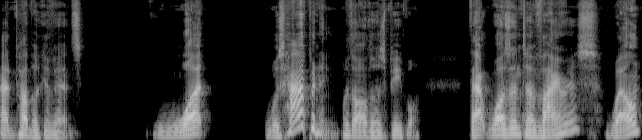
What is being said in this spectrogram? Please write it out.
at public events. What was happening with all those people? That wasn't a virus? Well,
